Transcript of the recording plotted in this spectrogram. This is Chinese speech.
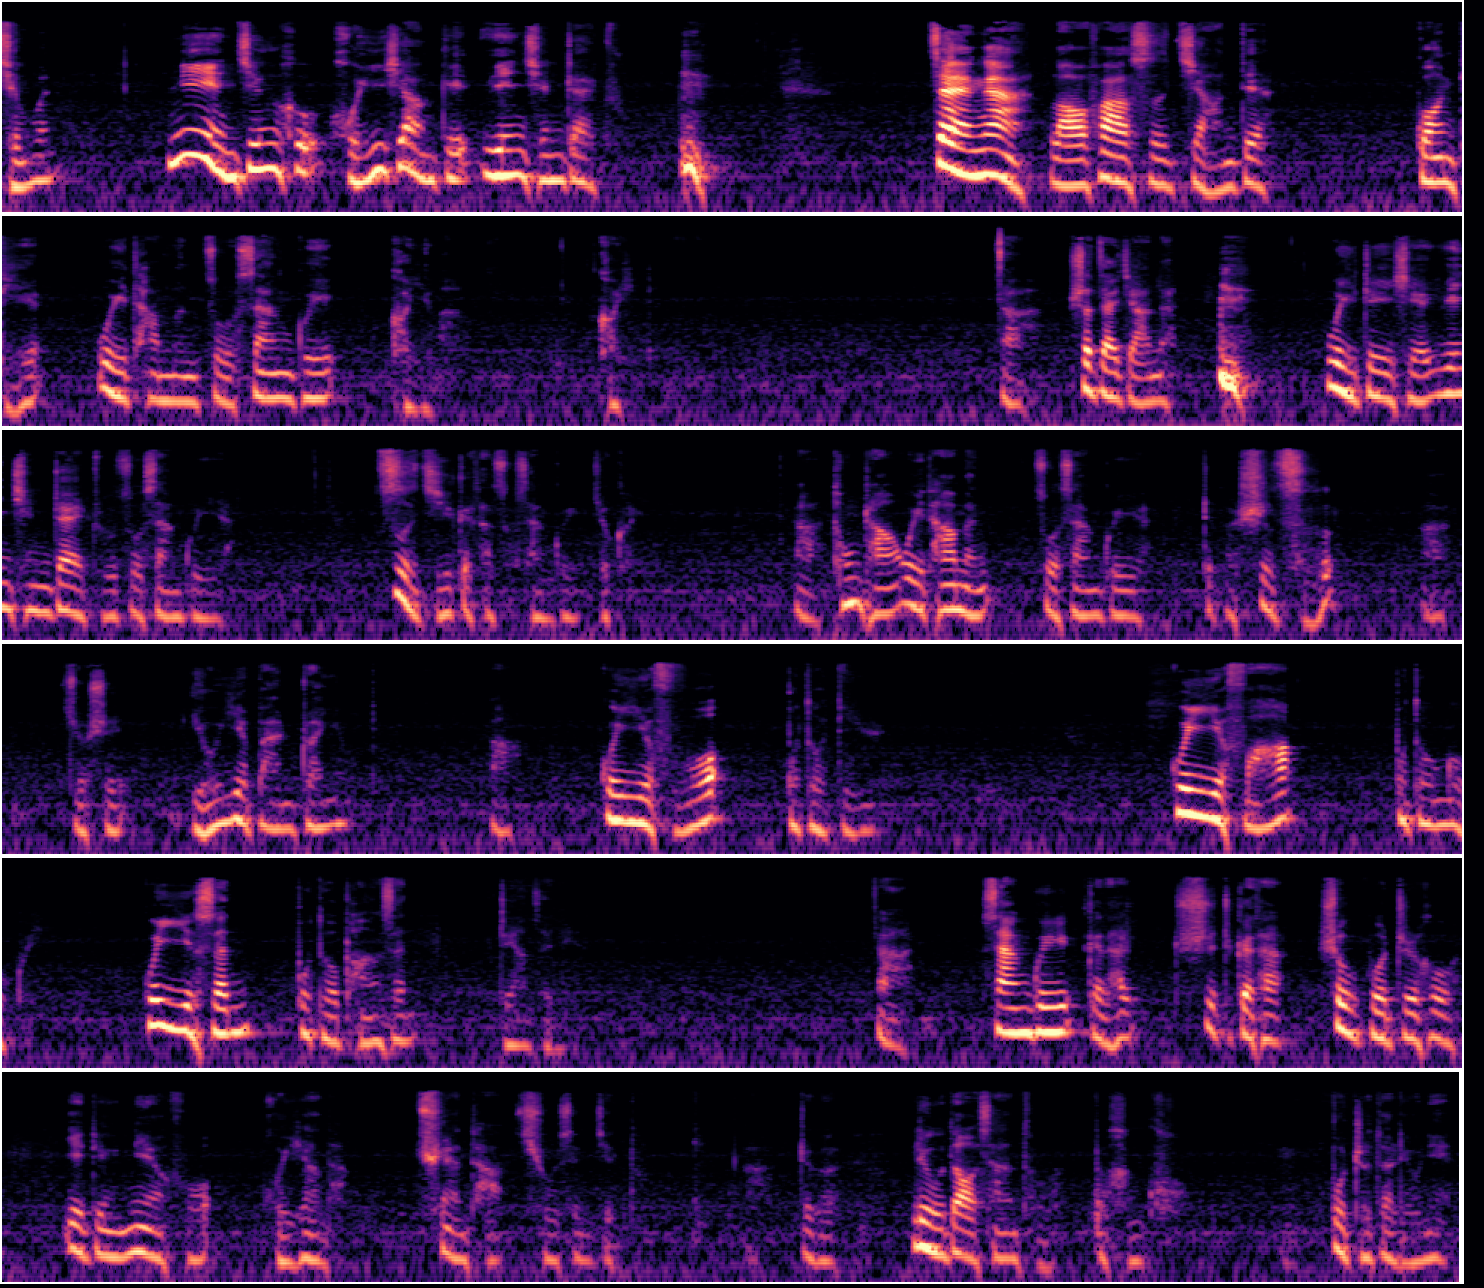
请问，念经后回向给冤亲债主，再按老法师讲的光碟为他们做三皈，可以吗？可以的。啊，实在讲呢，为这些冤亲债主做三皈呀，自己给他做三皈就可以。啊，通常为他们做三皈呀，这个誓词啊。就是有一般专用的，啊，皈依佛不堕地狱，皈依法不堕恶鬼，皈依僧不堕旁生，这样子的。啊，三皈给他是给他受过之后，一定念佛回向他，劝他求生净土。啊，这个六道三途都很苦，不值得留念。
